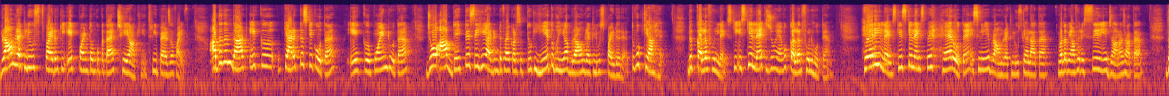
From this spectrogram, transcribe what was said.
Brown recluse spider की एक पॉइंट तो हमको पता है, छह आँखें three pairs of eyes other than that एक कैरेक्टरिस्टिक होता है, एक पॉइंट होता है, जो आप देखते से ही आइडेंटिफाई कर सकते हो कि ये तो भैया ब्राउन रेक्लूस स्पाइडर है तो वो क्या है? द कलरफुल लेग्स कि इसके लेग्स जो हैं वो कलरफुल होते हैं। हेयरी लेग्स कि इसके लेग्स पे हेयर होते हैं इसलिए ये ब्राउन रेक्लूज कहलाता है। मतलब या फिर इससे ये जाना जाता है। The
